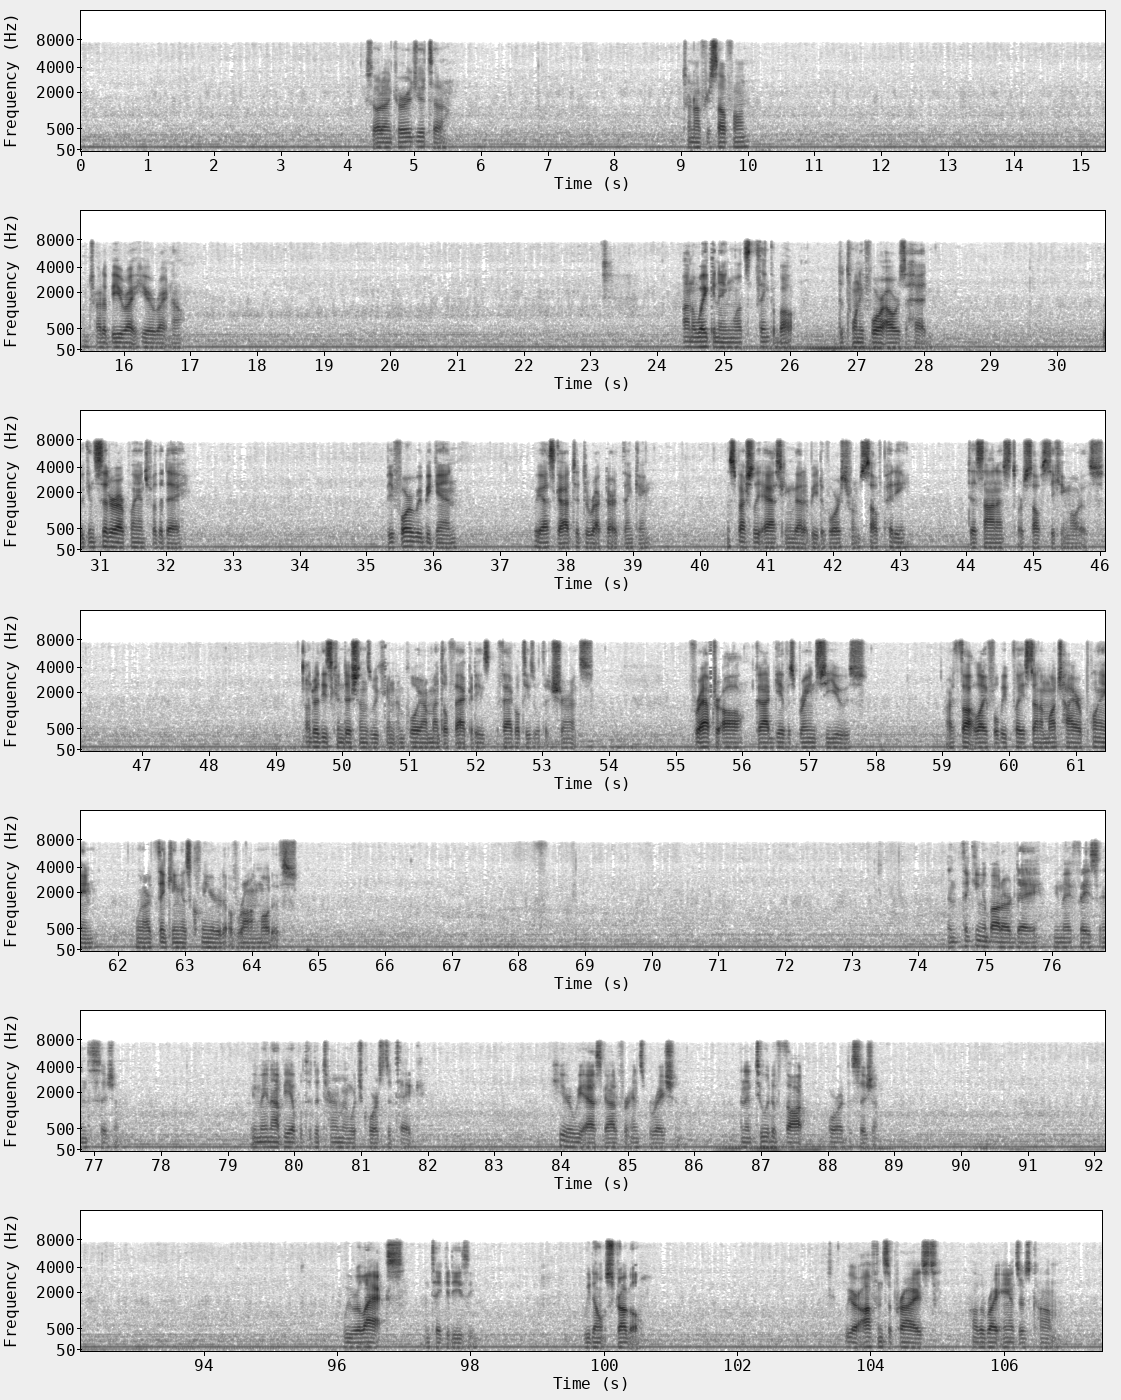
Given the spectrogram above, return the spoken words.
So I'd encourage you to turn off your cell phone. And try to be right here, right now. On awakening, let's think about the 24 hours ahead. We consider our plans for the day. Before we begin, we ask God to direct our thinking, especially asking that it be divorced from self pity, dishonest, or self seeking motives. Under these conditions, we can employ our mental faculties, faculties with assurance. For after all, God gave us brains to use. Our thought life will be placed on a much higher plane when our thinking is cleared of wrong motives. In thinking about our day, we may face indecision. We may not be able to determine which course to take. Here we ask God for inspiration, an intuitive thought, or a decision. We relax and take it easy. We don't struggle. We are often surprised how the right answers come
